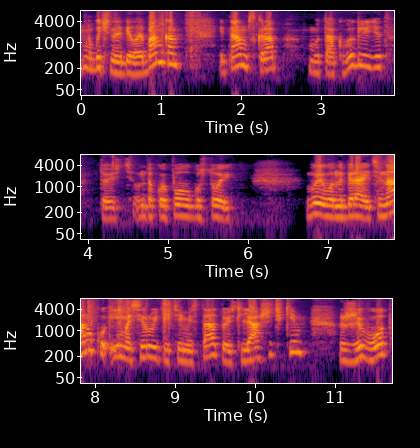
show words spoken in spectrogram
Обычная белая банка, и там скраб вот так выглядит. То есть он такой полугустой вы его набираете на руку и массируете те места, то есть ляшечки, живот,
